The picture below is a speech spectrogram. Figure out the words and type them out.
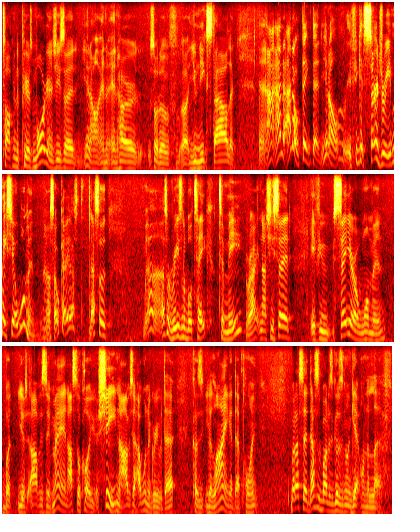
talking to Piers Morgan, she said, you know, in, in her sort of uh, unique style, that I, I, I, don't think that, you know, if you get surgery, it makes you a woman. And I said, okay, that's, that's a that's a reasonable take to me, right? Now she said, if you say you're a woman, but you're obviously a man, I'll still call you a she. Now, obviously, I wouldn't agree with that because you're lying at that point. But I said that's about as good as it's gonna get on the left.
